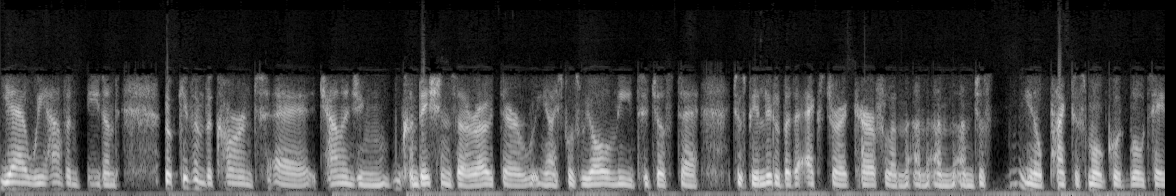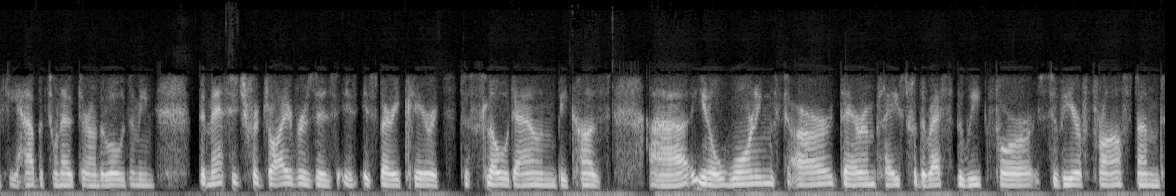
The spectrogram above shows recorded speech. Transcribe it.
Yeah, we have indeed. And look, given the current uh, challenging conditions that are out there, you know, I suppose we all need to just uh, just be a little bit extra careful and, and, and, and just you know practice more good road safety habits when out there on the roads. I mean, the message for drivers is is, is very clear. It's to slow down because uh, you know warnings are there in place for the rest of the week for severe frost and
